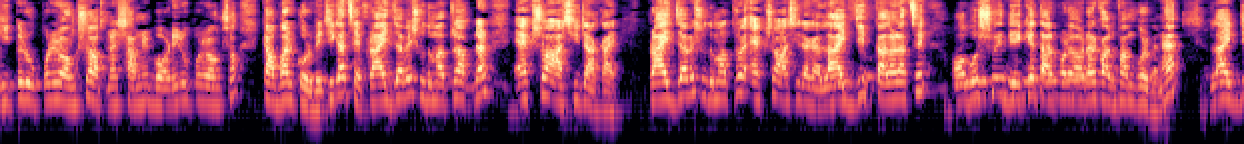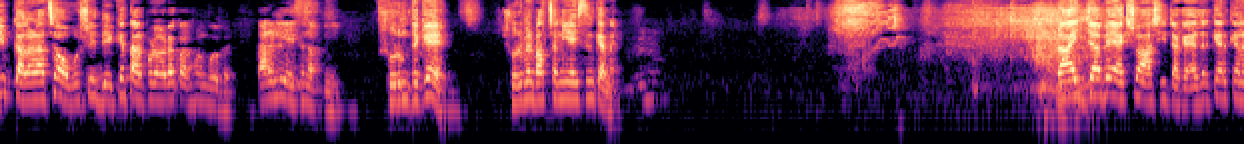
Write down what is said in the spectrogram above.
হিপের উপরের অংশ, আপনার সামনের বডির উপরের অংশ কাবার করবে, ঠিক আছে? প্রাইস যাবে শুধুমাত্র আপনার একশো আশি টাকায়। প্রাইস যাবে শুধুমাত্র একশো আশি টাকা লাইট ডিপ কালার আছে অবশ্যই দেখে তারপরে অর্ডার কনফার্ম করবেন হ্যাঁ? লাইট ডিপ কালার আছে অবশ্যই দেখে তারপরে অর্ডার কনফার্ম করবেন। কারা নিয়ে আইছেন আপনি? শোরুম থেকে? শোরুমের বাচ্চা নিয়ে আইছেন কেন? প্রাইস যাবে একশো আশি টাকা। এদেরকে আর কেন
